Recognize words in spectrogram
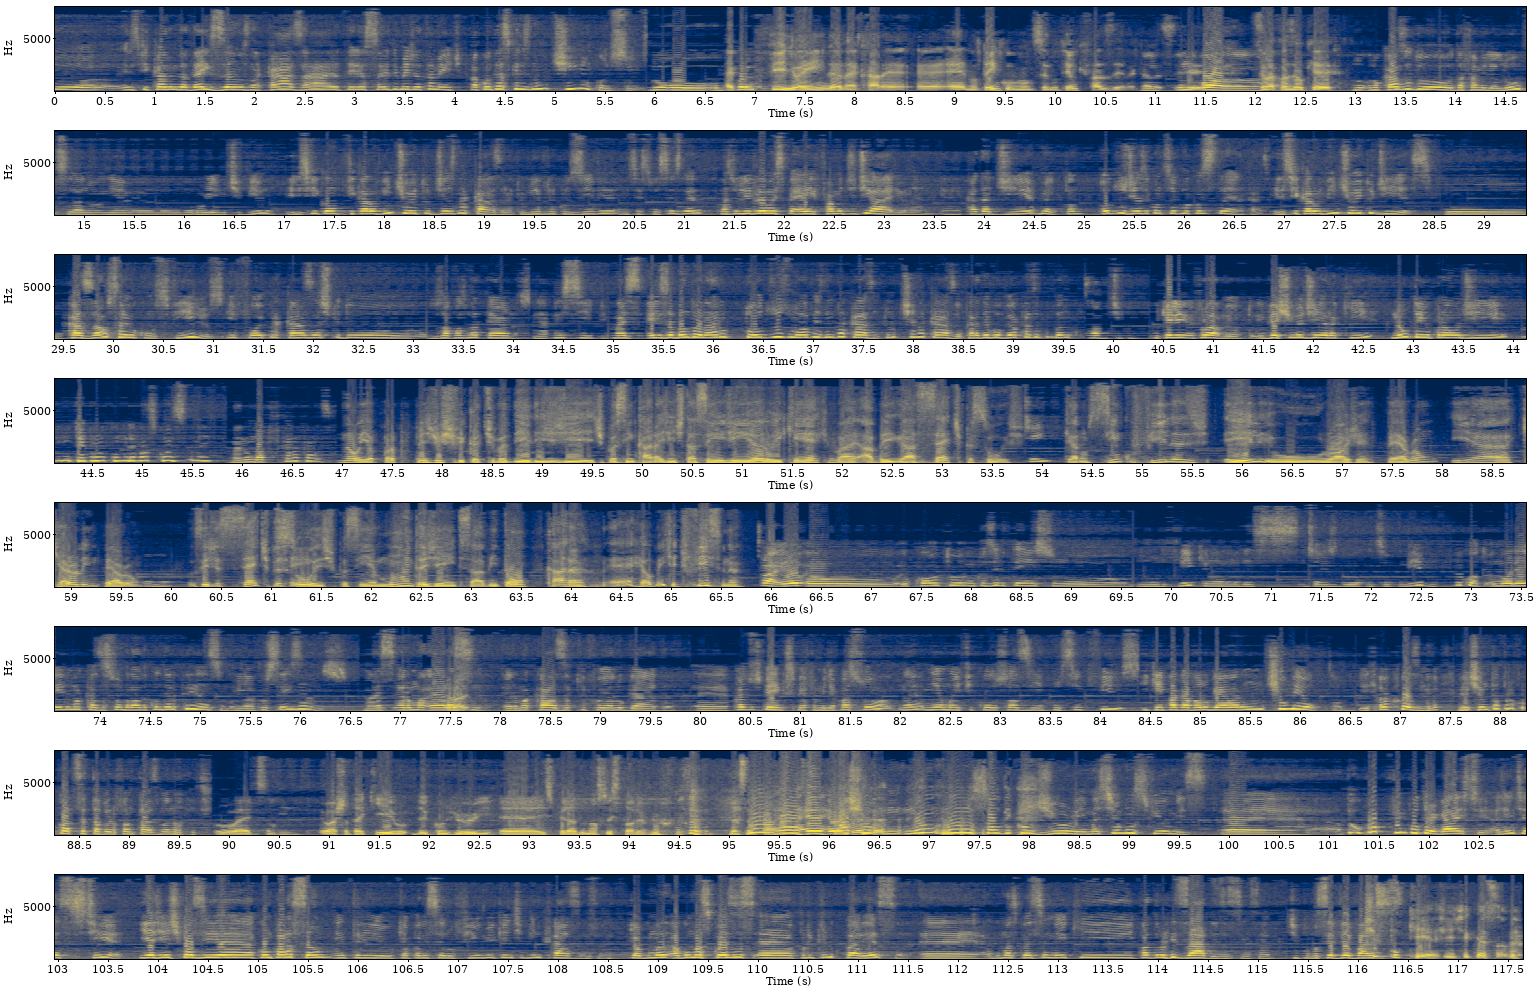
eles ficaram ainda 10 anos na casa, ah, eu teria saído imediatamente. Acontece que eles não tinham condições. O, o. É com o filho ainda, né, cara? É, é, é, não tem, não, você não tem o que fazer, né, cara? Você, uh, você vai fazer o quê? No, no caso do, da família Lutz, lá no, no, no MTV, eles ficam, ficaram 28 dias na casa, né? Que o livro, inclusive, não sei se vocês leram, mas o livro é, uma, é em forma de diário, né? É, cada dia, meu, então, todos os dias aconteceu alguma coisa estranha na casa. Eles ficaram 28 dias. O casal saiu com os filhos e foi para casa, acho que do, dos avós maternos, né, a princípio. Mas eles abandonaram todos os móveis dentro da casa, tudo que tinha na casa. O cara devolveu a casa pro banco, sabe? Tipo, porque ele falou: ah, meu, investi meu dinheiro aqui, não tenho para onde ir, não tem como levar as coisas também. Mas não dá pra ficar na casa. Não, e a própria justificativa deles de, tipo assim, cara, a gente tá sem dinheiro e quem é que vai abrigar sete pessoas? Sim. Que eram cinco filhas, ele, o Roger Perron e a Carolyn Perron. Uhum. Ou seja, sete pessoas, Sim. tipo assim, é muita gente, sabe? Então, cara, é realmente é difícil, né? Ah, eu, eu, eu conto, inclusive tem isso no, no Mundo Freak, né, numa das edições do Aconteceu Comigo. Eu conto, eu morei numa casa assombrada quando era criança, eu morei lá por seis anos. Mas era uma, era assim, era uma casa que foi alugada é, por causa dos perrengues que minha família passou, né? Minha mãe ficou sozinha com cinco filhos e quem pagava aluguel era um tio meu, sabe? E aquela coisa, meu, meu tio não tá preocupado se você tá vendo fantasma à noite. O Edson, hum. eu acho até que o The Conjuring é inspirado na sua história, viu? não, é, é, eu acho, não, não só o The Conjuring, mas tinha alguns filmes. É, o próprio filme Poltergeist a gente assistia e a gente fazia comparação entre o que aparecia no filme e o que a gente via em casa. Sabe? Que algumas, algumas coisas, é, por incrível que pareça, é, algumas coisas são meio que padronizadas, assim, sabe? Tipo, você vê várias. Tipo o quê? A gente quer saber.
